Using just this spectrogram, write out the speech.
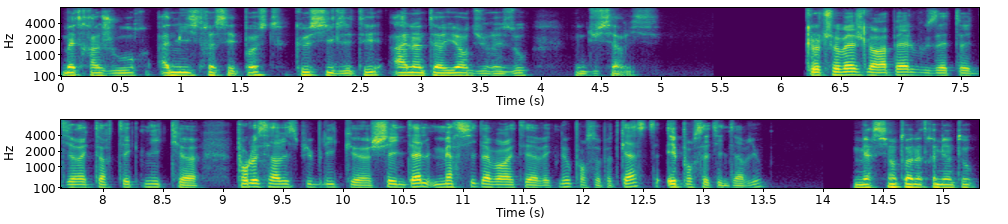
mettre à jour, administrer ces postes que s'ils étaient à l'intérieur du réseau du service. Claude Chauvet, je le rappelle, vous êtes directeur technique euh, pour le service public euh, chez Intel. Merci d'avoir été avec nous pour ce podcast et pour cette interview. Merci Antoine, à très bientôt.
